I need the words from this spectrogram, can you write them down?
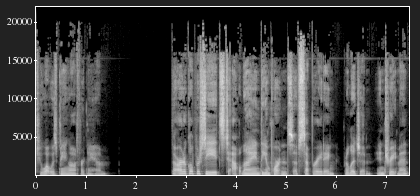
to what was being offered to him. The article proceeds to outline the importance of separating religion in treatment.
